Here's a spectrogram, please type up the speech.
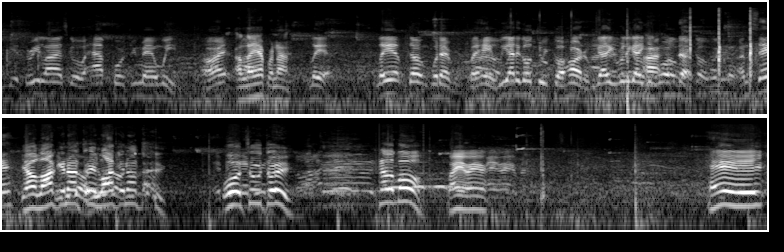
You get three lines, go half court, three man weave. All right. A layup or not? Layup, layup, dunk, whatever. But hey, we gotta go through, go harder. We gotta really gotta get All warmed up. Understand? Yo, lock Here it on three, here lock go. it on three. One, two, three. Another ball. Right here, right here. Hey.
